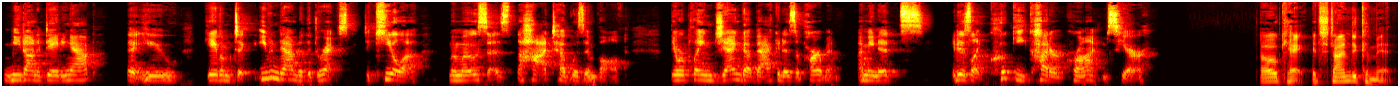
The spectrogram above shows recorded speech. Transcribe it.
Meet on a dating app that you gave them to, even down to the drinks, tequila, mimosas, the hot tub was involved. They were playing Jenga back at his apartment. I mean, it's, it is like cookie cutter crimes here. Okay, it's time to commit.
